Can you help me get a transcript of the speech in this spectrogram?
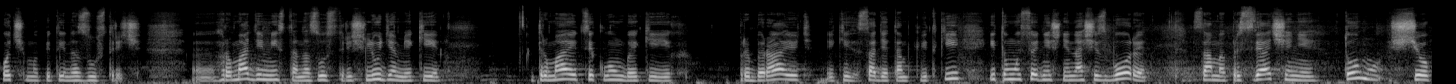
хочемо піти на зустріч е, громаді міста, на зустріч людям, які тримають ці клумби, які їх прибирають, які садять там квітки. І тому сьогоднішні наші збори саме присвячені тому, щоб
